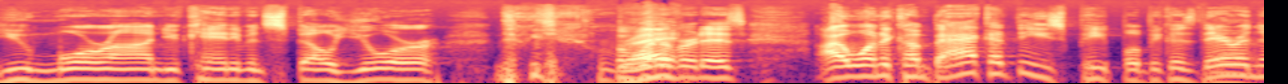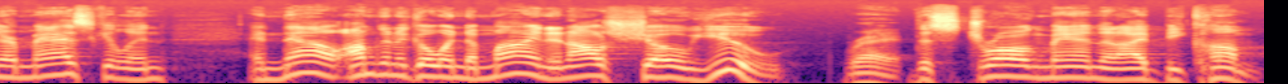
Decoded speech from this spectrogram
You moron, you can't even spell your, whatever it is. I want to come back at these people because they're in their masculine, and now I'm going to go into mine and I'll show you right. the strong man that I've become.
